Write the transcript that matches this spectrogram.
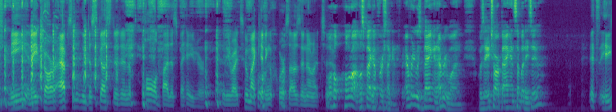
Me and HR absolutely disgusted and appalled by this behavior." And he writes, "Who am I kidding? Of course, I was in on it too." Well, hold on. Let's back up for a second. If everybody was banging everyone, was HR banging somebody too? It's he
